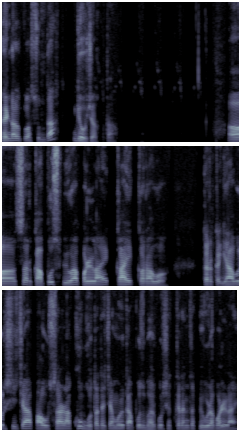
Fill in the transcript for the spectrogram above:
फेंडॉल प्लससुद्धा घेऊ शकता. सर कापूस पिवळा पडला आहे काय करावं? तर यावर्षीच्या पावसाळा खूप होता त्याच्यामुळे कापूस भरपूर शेतकऱ्यांचा पिवळा पडला आहे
